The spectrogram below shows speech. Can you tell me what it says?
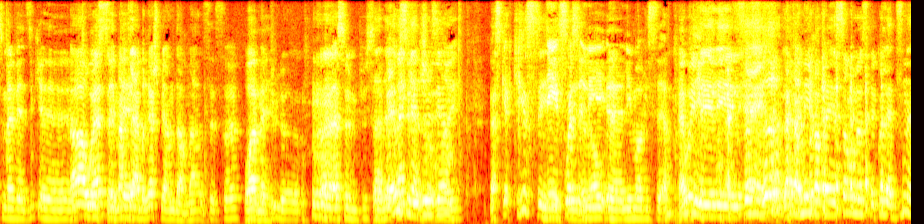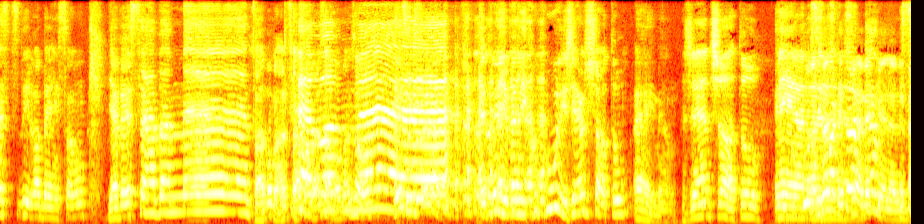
tu m'avais dit que. ah toi, oui, c'est Marc Labrèche puis Anne Dorval. C'est ça. Ouais, mais plus là. On t'assume plus ça. Ça ben oui, c'est le deuxième. journée. Parce que Chris, c'est. Des fois, c'est les, euh, les Morissette. Ah oui, les, les, les- C'est hey, ça. la famille Robinson, là, c'était quoi la dynastie des Robinson? Il y avait Ça va man! Ça va mal, ça va mal, ça va mal, ça va mal. Ouais, c'est ça. Et puis là, il y avait les coucous, les géants du château. Hey, man. Jeanne Château. Hey, Mais, les euh, coucous, ça, c'est pas ça top, avec, man. euh, le- le Il d'en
